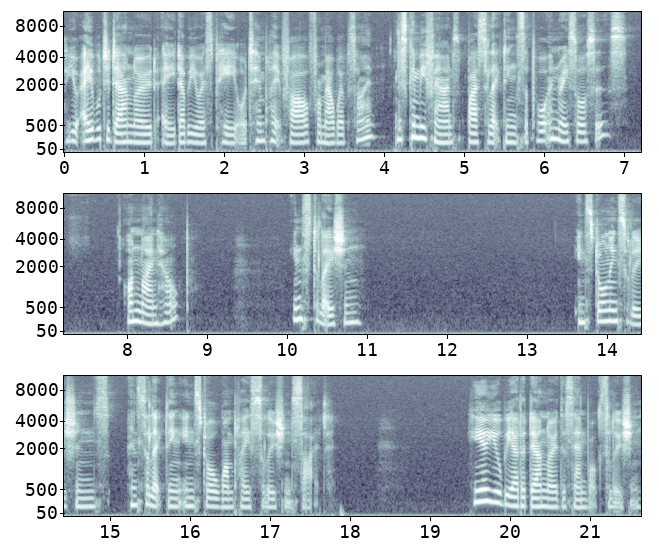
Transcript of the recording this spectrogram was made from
You're able to download a WSP or template file from our website. This can be found by selecting Support and Resources, Online Help, Installation, Installing Solutions and selecting Install OnePlace Solution site. Here you'll be able to download the Sandbox solution.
